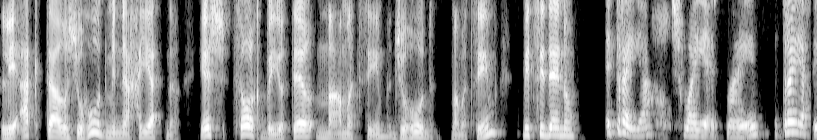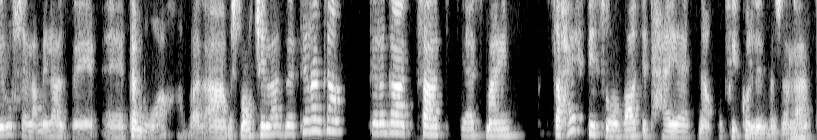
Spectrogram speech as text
לאקטר ג'הוד מן נחייתנה, יש צורך ביותר מאמצים, ג'הוד מאמצים, מצידנו. תרייח שוואיה אסמאעיל, תרייח פירוש של המילה זה תנוח, אבל המשמעות שלה זה תירגע, תירגע קצת, יא אסמאעיל. صحيح في صعوبات بحياتنا وفي كل المجالات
